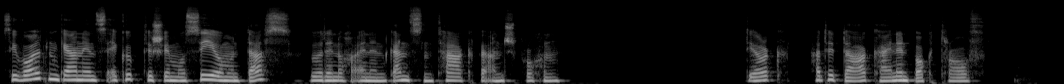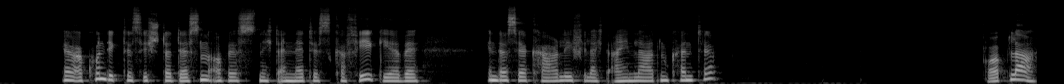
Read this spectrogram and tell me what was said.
Sie wollten gerne ins ägyptische Museum und das würde noch einen ganzen Tag beanspruchen. Dirk hatte da keinen Bock drauf. Er erkundigte sich stattdessen, ob es nicht ein nettes Café gäbe, in das er Carly vielleicht einladen könnte. Hoppla,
